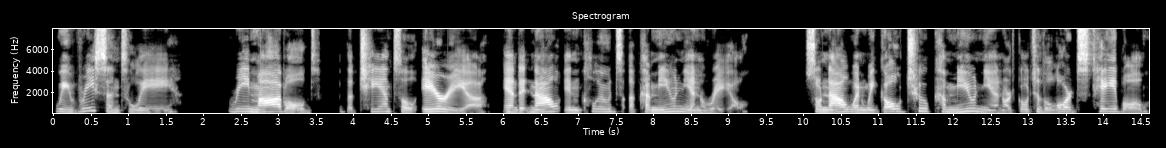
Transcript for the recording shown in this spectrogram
we recently remodeled the chancel area and it now includes a communion rail. So now, when we go to communion or go to the Lord's table,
